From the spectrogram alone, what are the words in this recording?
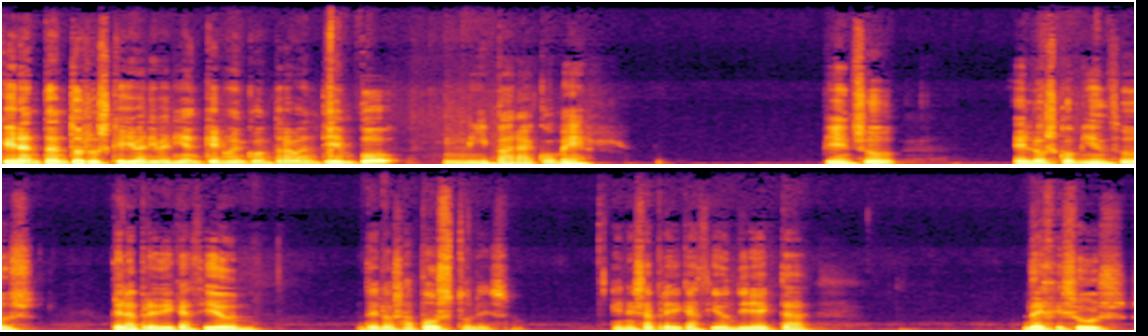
que eran tantos los que iban y venían que no encontraban tiempo ni para comer. Pienso en los comienzos de la predicación de los apóstoles, en esa predicación directa de Jesús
